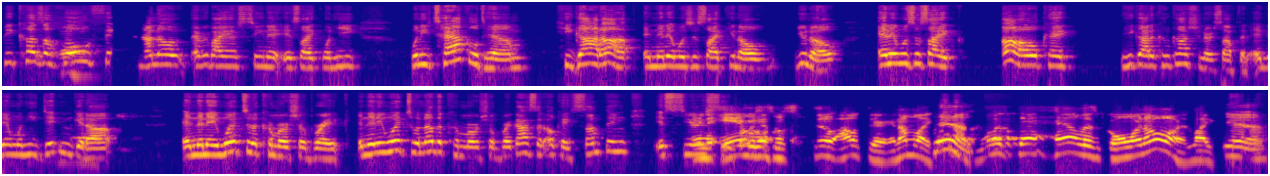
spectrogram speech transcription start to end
Because the whole thing. I know everybody has seen it. It's like when he when he tackled him, he got up, and then it was just like you know, you know, and it was just like, oh, okay, he got a concussion or something. And then when he didn't get up, and then they went to the commercial break, and then he went to another commercial break. I said, okay, something is serious. And the ambulance wrong. was still out there, and I'm like, yeah, what the hell is going on? Like, yeah,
